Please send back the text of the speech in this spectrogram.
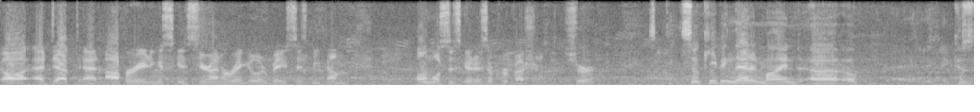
uh, adept at operating a skid steer on a regular basis become almost as good as a professional. Sure. So keeping that in mind, uh, because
